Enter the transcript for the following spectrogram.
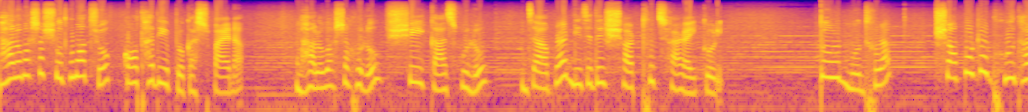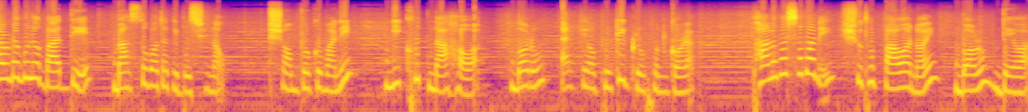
ভালোবাসা শুধুমাত্র কথা দিয়ে প্রকাশ পায় না। ভালোবাসা হলো সেই কাজগুলো যা আমরা নিজেদের স্বার্থ ছাড়াই করি। তরুণ বন্ধুরা, সম্পর্কের ভুল ধারণাগুলো বাদ দিয়ে বাস্তবতাকে বুঝে নাও। সম্পর্ক মানে নিখুঁত না হওয়া, বরং একে অপরকে গ্রহণ করা। ভালোবাসা মানে শুধু পাওয়া নয়, বরং দেওয়া।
